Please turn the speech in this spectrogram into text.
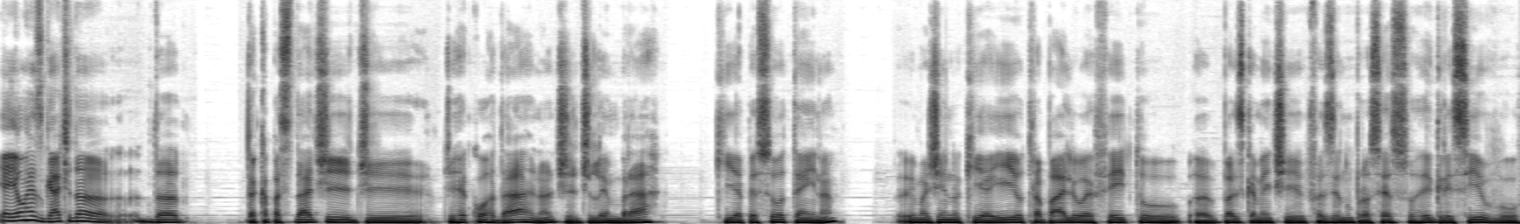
E aí é um resgate da, da, da capacidade de, de recordar, né? de, de lembrar que a pessoa tem, né? Eu imagino que aí o trabalho é feito uh, basicamente fazendo um processo regressivo.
